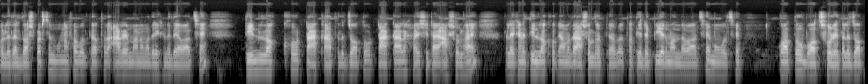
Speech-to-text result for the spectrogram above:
হলে তাহলে দশ পার্সেন্ট মুনাফা বলতে অর্থাৎ আর এর মান আমাদের এখানে দেওয়া আছে। তিন লক্ষ টাকা, তাহলে যত টাকার হয় সেটা আসল হয়। তাহলে এখানে তিন লক্ষকে আমাদের আসল ধরতে হবে, অর্থাৎ এটা পি এর মান দেওয়া আছে এবং বলছে কত বছরে, তাহলে যত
